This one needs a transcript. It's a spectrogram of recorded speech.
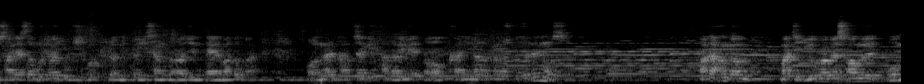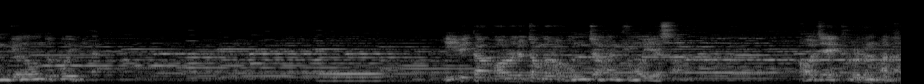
부산에서 무려 65km 이상 떨어진 대마도가 어느 날 갑자기 바다 위에 떡하니 나타나 초조된 모습. 바다 한가운데 마치 유럽의 섬을 옮겨놓은 듯 보입니다. 입이 딱 벌어질 정도로 웅장한 규모의 섬. 거제의 푸르른 바다,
